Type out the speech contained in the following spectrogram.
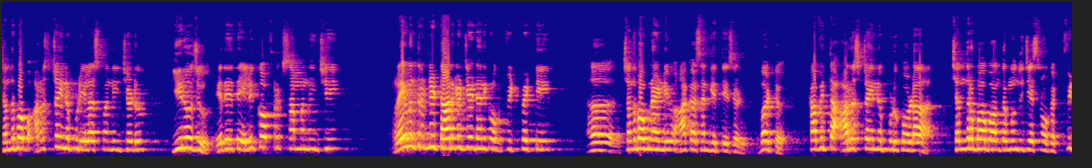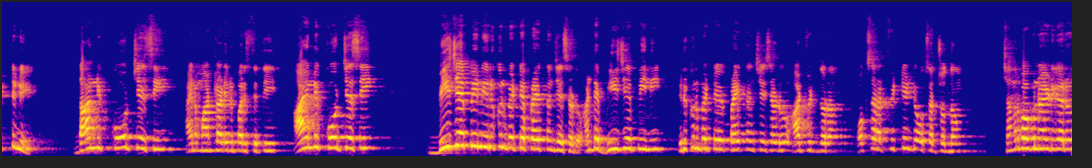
చంద్రబాబు అరెస్ట్ అయినప్పుడు ఎలా స్పందించాడు? ఈరోజు ఏదైతే హెలికాప్టర్కి సంబంధించి రేవంత్ రెడ్డిని టార్గెట్ చేయడానికి ఒక ట్విట్ పెట్టి చంద్రబాబు నాయుడిని ఆకాశానికి ఎత్తేసాడు బట్ కవిత అరెస్ట్ అయినప్పుడు కూడా చంద్రబాబు అంతకుముందు చేసిన ఒక ట్విట్ని దాన్ని కోట్ చేసి ఆయన మాట్లాడిన పరిస్థితి ఆయన్ని కోట్ చేసి బీజేపీని ఇరుకుని పెట్టే ప్రయత్నం చేశాడు. అంటే బీజేపీని ఇరుకుని పెట్టే ప్రయత్నం చేశాడు ఆ ట్వీట్ ద్వారా. ఒకసారి ఆ ట్వీట్ ఏంటో ఒకసారి చూద్దాం. చంద్రబాబు నాయుడు గారు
